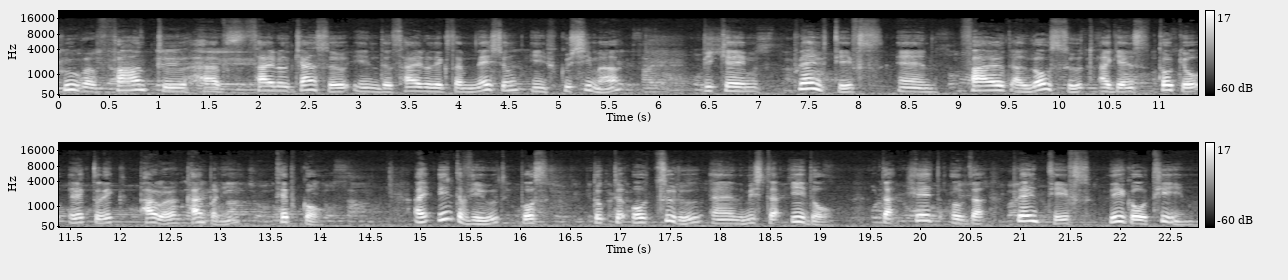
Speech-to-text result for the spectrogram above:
who were found to have thyroid cancer in the thyroid examination in Fukushima became plaintiffs and filed a lawsuit against Tokyo Electric Power Company I interviewed both Dr. Otsuru and Mr. Ido, the head of the plaintiff's legal team,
